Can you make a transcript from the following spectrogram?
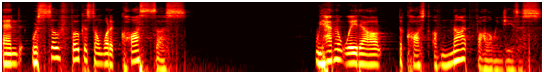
And we're so focused on what it costs us, we haven't weighed out the cost of not following Jesus.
